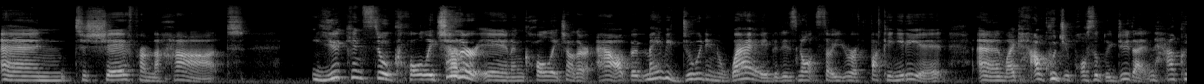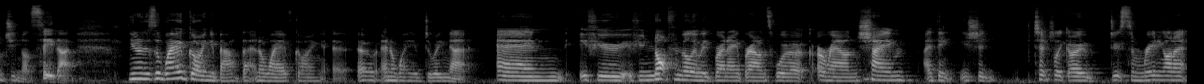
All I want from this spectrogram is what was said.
and to share from the heart you can still call each other in and call each other out, but maybe do it in a way that is not so you're a fucking idiot and like, how could you possibly do that? And how could you not see that? You know, there's a way of going about that and a way of going uh, and a way of doing that. And if you if you're not familiar with Brene Brown's work around shame, I think you should potentially go do some reading on it.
